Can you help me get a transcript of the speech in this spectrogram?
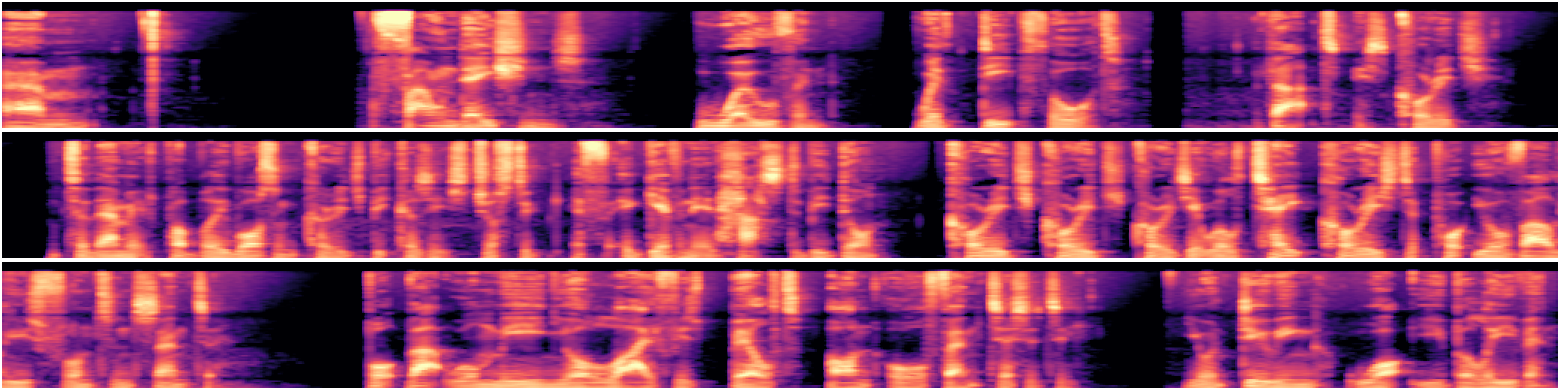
um, foundations woven with deep thought. That is courage. To them, it probably wasn't courage because it's just a, a given. It has to be done. Courage, courage, courage. It will take courage to put your values front and centre. But that will mean your life is built on authenticity. You're doing what you believe in.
